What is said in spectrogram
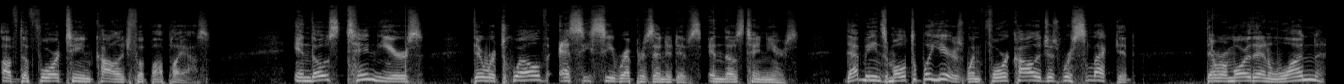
of the four team college football playoffs. In those 10 years, there were 12 SEC representatives in those 10 years. That means multiple years when four colleges were selected, there were more than one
